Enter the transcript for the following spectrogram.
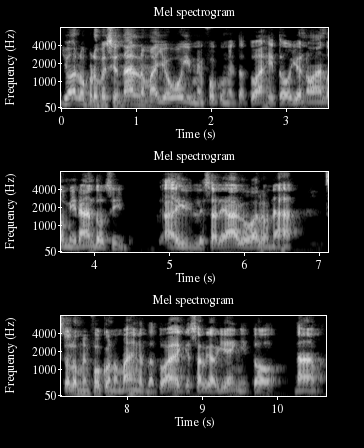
yo a lo profesional nomás yo voy y me enfoco en el tatuaje y todo. Yo no ando mirando si ay, le sale algo o algo, nada. Solo me enfoco nomás en el tatuaje, que salga bien y todo. Nada más.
